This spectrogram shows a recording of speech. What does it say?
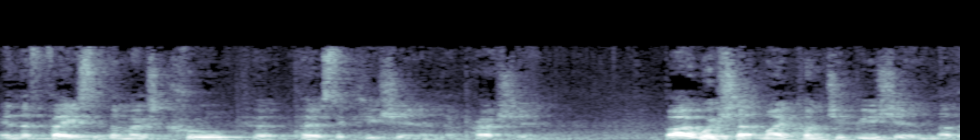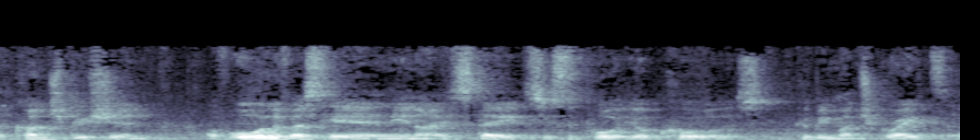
in the face of the most cruel per- persecution and oppression. But I wish that my contribution, that the contribution of all of us here in the United States who support your cause could be much greater.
